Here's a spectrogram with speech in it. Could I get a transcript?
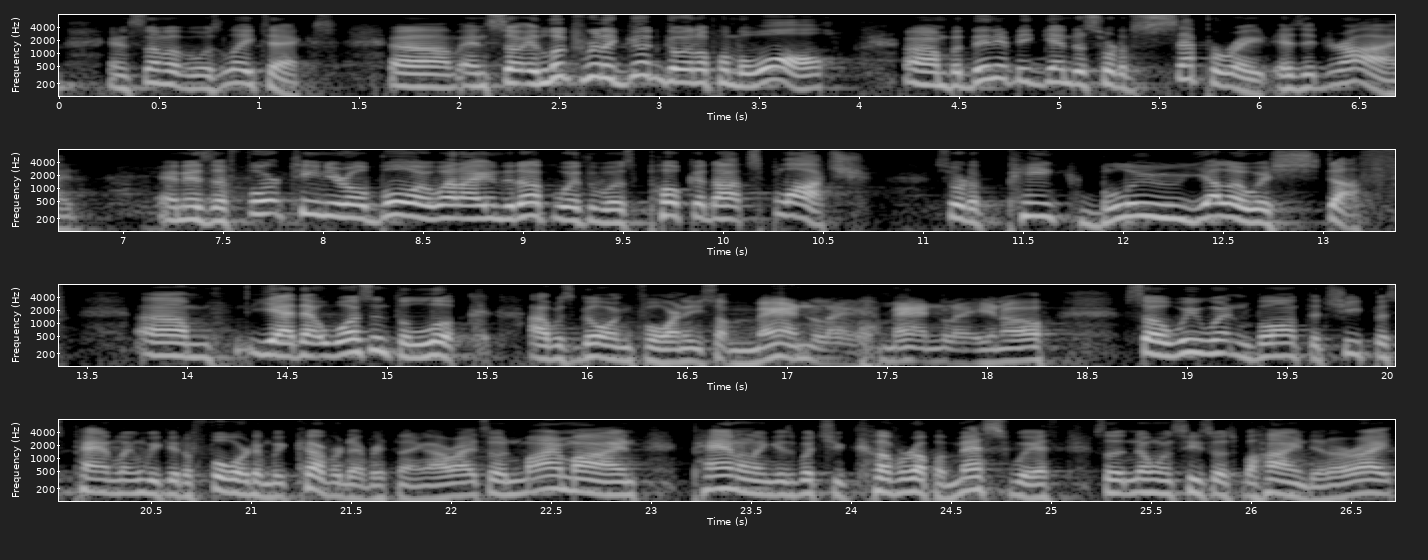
and some of it was latex, um, and so it looked really good going up on the wall. Um, but then it began to sort of separate as it dried. And as a 14-year-old boy, what I ended up with was polka dot splotch, sort of pink, blue, yellowish stuff um, yeah, that wasn't the look I was going for. I need something manly, manly, you know. So we went and bought the cheapest paneling we could afford, and we covered everything. All right. So in my mind, paneling is what you cover up a mess with, so that no one sees what's behind it. All right.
